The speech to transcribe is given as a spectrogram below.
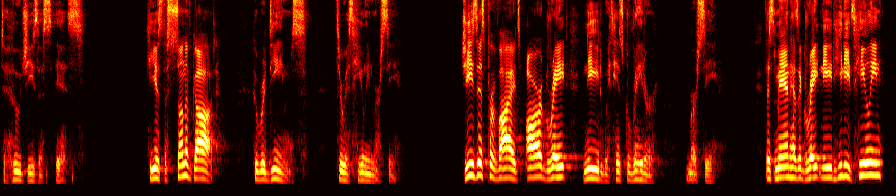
to who Jesus is. He is the Son of God who redeems through his healing mercy. Jesus provides our great need with his greater mercy. This man has a great need. He needs healing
